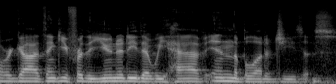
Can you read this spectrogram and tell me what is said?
Lord God, thank you for the unity that we have in the blood of Jesus.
